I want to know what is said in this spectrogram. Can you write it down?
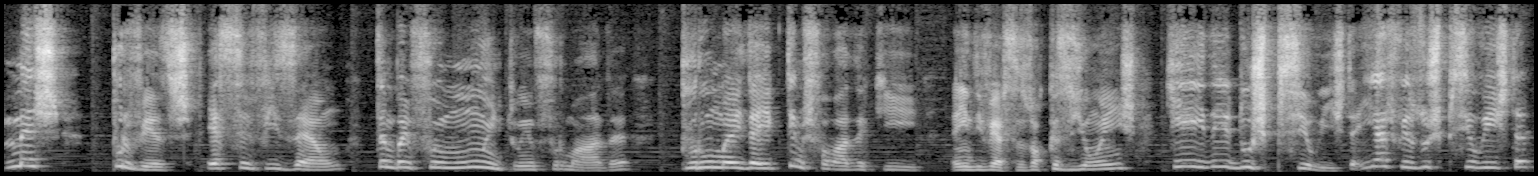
mas por vezes, essa visão também foi muito informada por uma ideia que temos falado aqui em diversas ocasiões, que é a ideia do especialista. E às vezes o especialista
